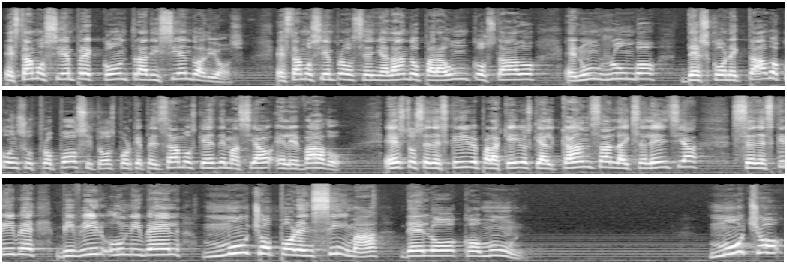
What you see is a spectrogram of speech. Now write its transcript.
estamos siempre contradiciendo a Dios. Estamos siempre señalando para un costado en un rumbo desconectado con sus propósitos porque pensamos que es demasiado elevado. Esto se describe para aquellos que alcanzan la excelencia, se describe vivir un nivel mucho por encima de lo común mucho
